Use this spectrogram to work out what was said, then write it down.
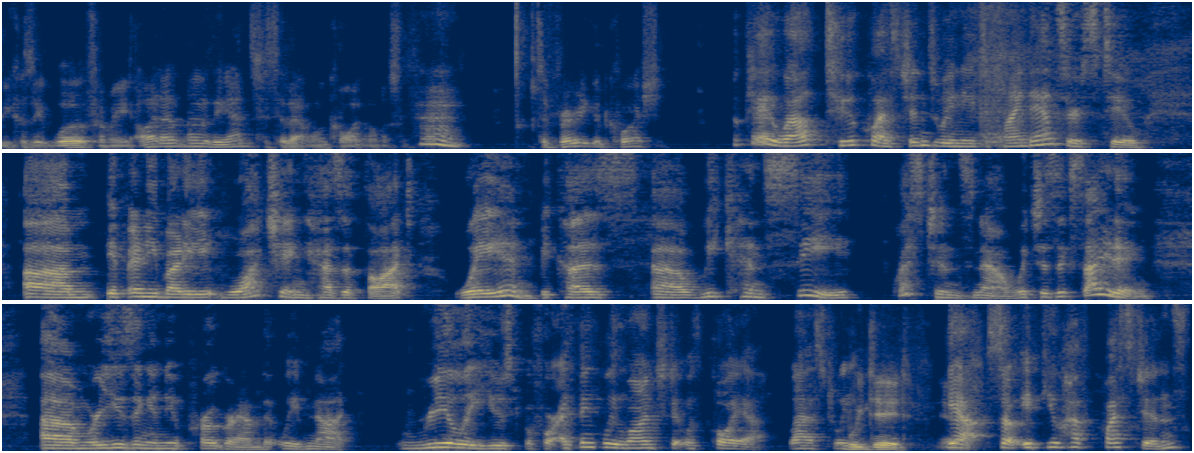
because it worked for me, I don't know the answer to that one, quite honestly. Hmm. It's a very good question. Okay, well, two questions we need to find answers to. Um, if anybody watching has a thought, weigh in because uh, we can see questions now, which is exciting. Um, we're using a new program that we've not really used before. I think we launched it with Koya last week. We did. Yes. Yeah. So if you have questions,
